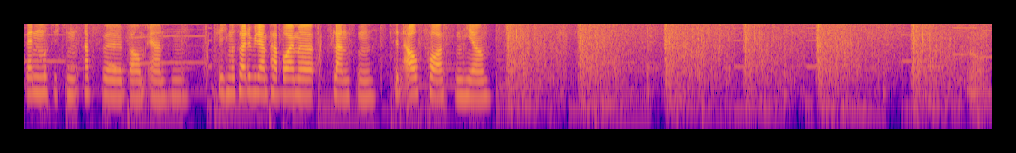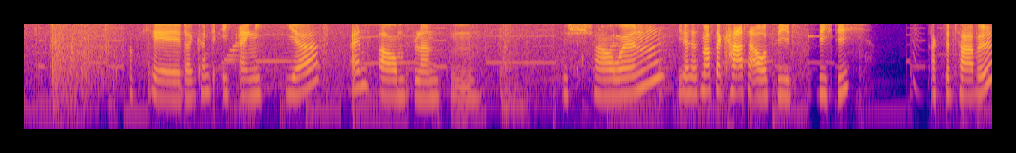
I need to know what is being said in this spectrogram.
Wenn, muss ich den Apfelbaum ernten. Okay, ich muss heute wieder ein paar Bäume pflanzen. Bisschen aufforsten hier. Okay, dann könnte ich eigentlich hier einen Baum pflanzen. Wir schauen, wie das erstmal auf der Karte aussieht. Wichtig. Akzeptabel.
